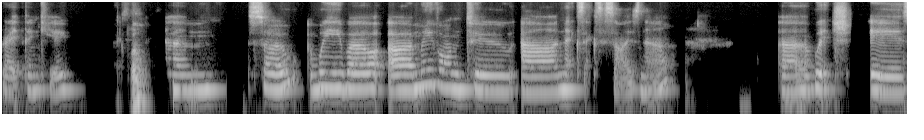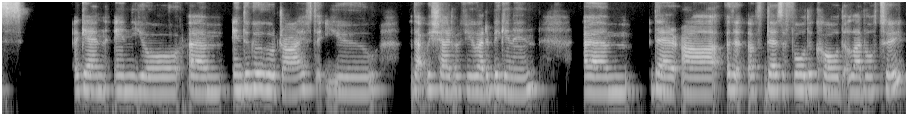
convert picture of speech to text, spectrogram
Great, thank you. Excellent. Um, so we will uh, move on to our next exercise now, uh, which is again in your um, in the Google Drive that you that we shared with you at the beginning. Um, there are there's a folder called level two.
